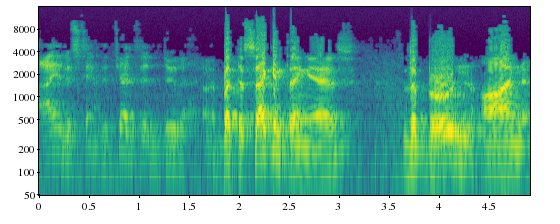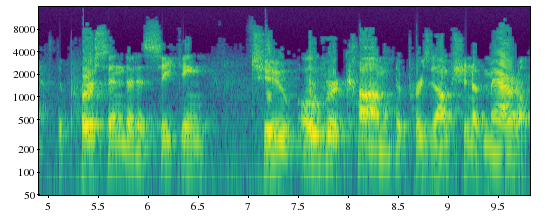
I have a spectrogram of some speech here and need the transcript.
I understand, the judge didn't do that. but the second thing is, the burden on the person that is seeking to overcome the presumption of marital.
